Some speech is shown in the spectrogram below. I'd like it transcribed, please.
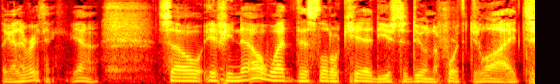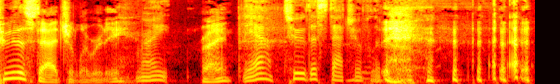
They got everything. Yeah. So if you know what this little kid used to do on the Fourth of July to the Statue of Liberty, Right. right? Yeah, to the Statue of Liberty.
